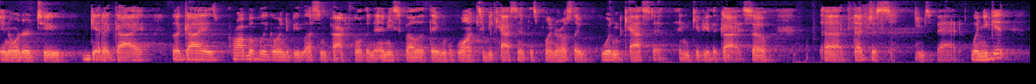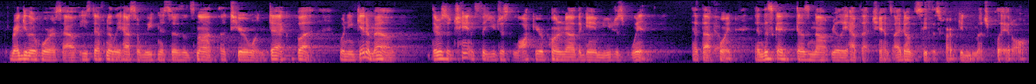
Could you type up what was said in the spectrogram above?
in order to get a guy. The guy is probably going to be less impactful than any spell that they would want to be casting at this point, or else they wouldn't cast it and give you the guy. So uh, that just seems bad. When you get regular Horus out, he definitely has some weaknesses. It's not a tier one deck, but when you get him out, there's a chance that you just lock your opponent out of the game and you just win at that point. And this guy does not really have that chance. I don't see this card getting much play at all.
